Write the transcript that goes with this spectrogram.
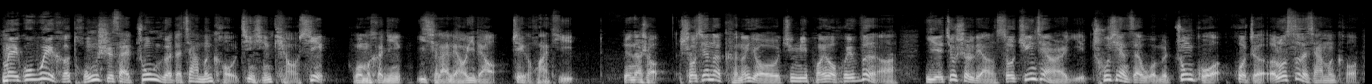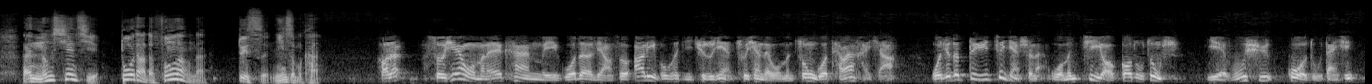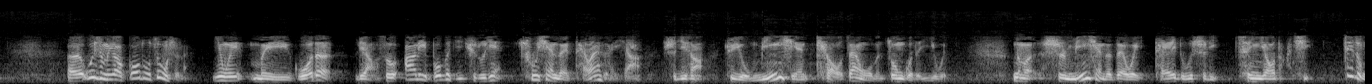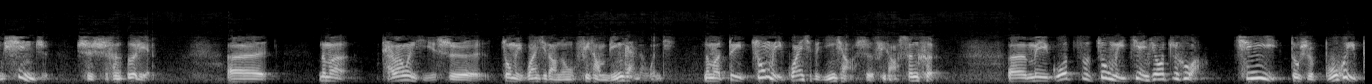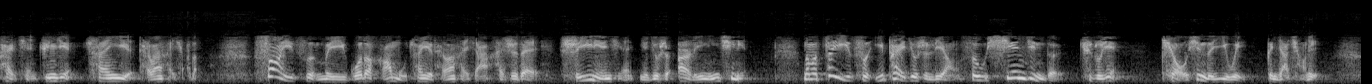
美国为何同时在中俄的家门口进行挑衅？我们和您一起来聊一聊这个话题。袁教授，首先呢，可能有军迷朋友会问啊，也就是两艘军舰而已，出现在我们中国或者俄罗斯的家门口，呃，能掀起多大的风浪呢？对此您怎么看？好的，首先我们来看美国的两艘阿利伯克级驱逐舰出现在我们中国台湾海峡。我觉得对于这件事呢，我们既要高度重视，也无需过度担心。呃，为什么要高度重视呢？因为美国的两艘阿利伯克级驱逐舰出现在台湾海峡，实际上具有明显挑战我们中国的意味。那么是明显的在为台独势力撑腰打气，这种性质是十分恶劣的。呃，那么。台湾问题是中美关系当中非常敏感的问题，那么对中美关系的影响是非常深刻的。呃，美国自中美建交之后啊，轻易都是不会派遣军舰穿越台湾海峡的。上一次美国的航母穿越台湾海峡还是在十一年前，也就是二零零七年。那么这一次一派就是两艘先进的驱逐舰，挑衅的意味更加强烈。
